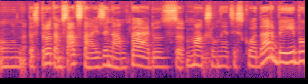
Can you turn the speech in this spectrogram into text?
Un tas, protams, atstāja zināmu pēdu uz māksliniecisko darbību.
